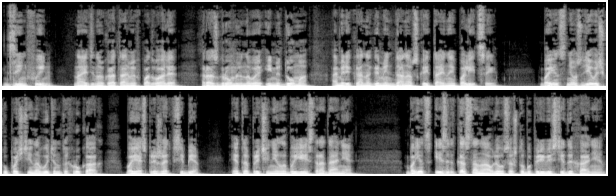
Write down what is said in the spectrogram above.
дзиньфынь, найденную кротами в подвале разгромленного ими дома американо-гоминдановской тайной полиции. Боец нес девочку почти на вытянутых руках, боясь прижать к себе. Это причинило бы ей страдания. Боец изредка останавливался, чтобы перевести дыхание.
